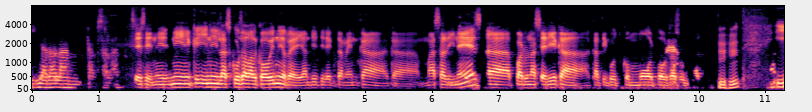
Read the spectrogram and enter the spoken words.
i ara l'han cancel·lat. Sí, sí, ni, ni, ni l'excusa del Covid ni res. Ja han dit directament que, que massa diners eh, per una sèrie que, que ha tingut com molt poc resultat. Uh -huh. I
